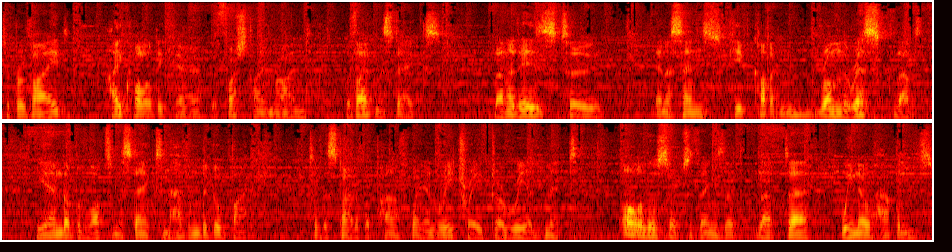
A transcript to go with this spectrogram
to provide high quality care the first time round without mistakes than it is to, in a sense, keep cutting, run the risk that you end up with lots of mistakes and having to go back to the start of a pathway and retreat or readmit all of those sorts of things that, that uh, we know happens.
